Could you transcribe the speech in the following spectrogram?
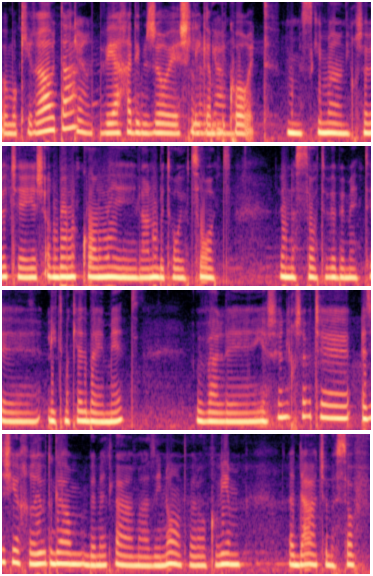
ומוקירה אותה, כן. ויחד עם זו יש לי גם גם. ביקורת. אני מסכימה, אני חושבת שיש הרבה מקום אה, לנו בתור יוצרות לנסות ובאמת אה, להתמקד באמת, אבל אה, יש, אני חושבת שאיזושהי אחריות גם באמת למאזינות ולעוקבים, לדעת שבסוף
